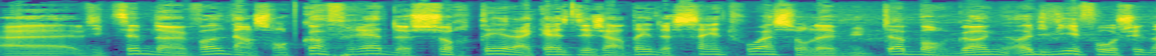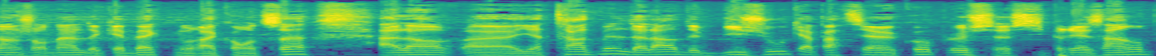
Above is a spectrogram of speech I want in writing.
euh, victime d'un vol dans son coffret de sûreté à la Caisse des Jardins de Sainte-Foy sur l'avenue de Bourgogne. Olivier Fauché dans le Journal de Québec nous raconte ça. Alors, euh, il y a 30 000 dollars de bijoux qui appartient à un couple, s'y présentent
